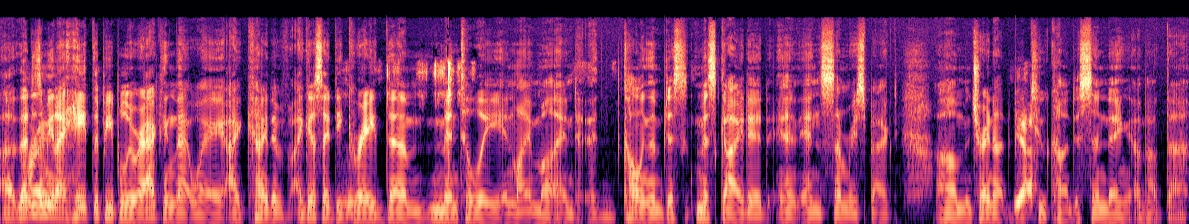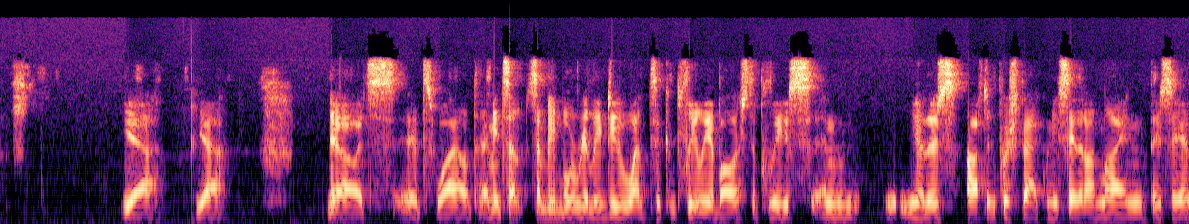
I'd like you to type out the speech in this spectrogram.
Uh, that doesn't mean I hate the people who are acting that way. I kind of, I guess I degrade them mentally in my mind, uh, calling them just misguided in, in some respect, um, and try not to be Yeah. too condescending about that. Yeah, yeah. No, it's it's wild. I mean, some some people really do want to completely abolish the police, and you know, there's often pushback when you say that online. They say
